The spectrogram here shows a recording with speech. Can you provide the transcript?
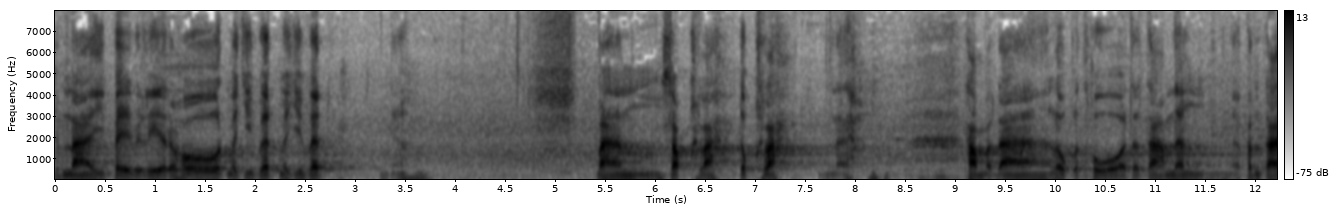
ចំណាយពេលវេលារហូតមួយជីវិតមួយជីវិតបានសុខខ្លះទុកខ្លះណា ធម្មតាលោកធัวទៅតាមហ្នឹងប៉ុន្តែ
